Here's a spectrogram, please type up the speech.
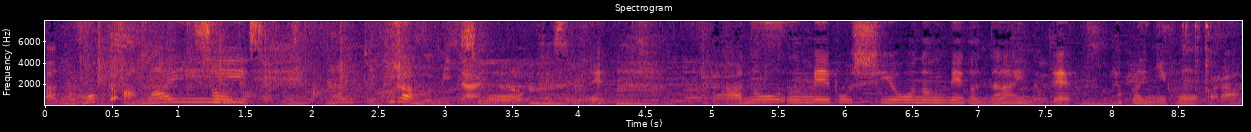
あの、もっと甘いそうですよね。なんていうプラムみたいな。そうですよね、だからあの梅干し用の梅がないので、やっぱり日本から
